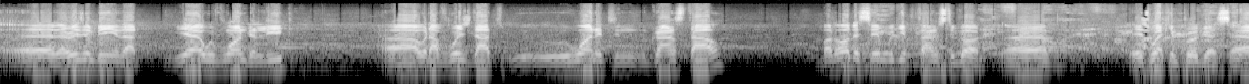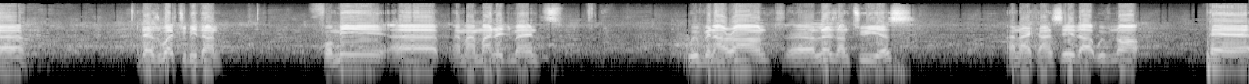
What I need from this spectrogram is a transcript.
Uh, the reason being that, yeah, we've won the league. Uh, I would have wished that we won it in grand style, but all the same, we give thanks to God. Uh, it's work in progress. Uh, there's work to be done. For me uh, and my management, we've been around uh, less than two years, and I can say that we've not per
